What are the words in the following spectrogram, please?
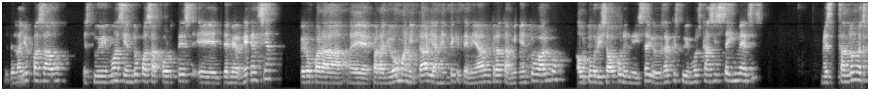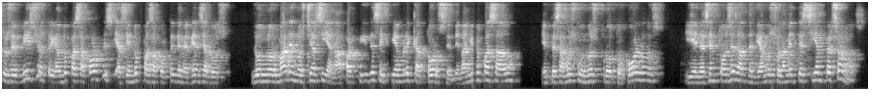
desde el año pasado estuvimos haciendo pasaportes eh, de emergencia, pero para, eh, para ayuda humanitaria, gente que tenía un tratamiento o algo autorizado por el ministerio. O sea que estuvimos casi seis meses prestando nuestro servicio, entregando pasaportes y haciendo pasaportes de emergencia. Los, los normales no se hacían. A partir de septiembre 14 del año pasado empezamos con unos protocolos y en ese entonces atendíamos solamente 100 personas.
